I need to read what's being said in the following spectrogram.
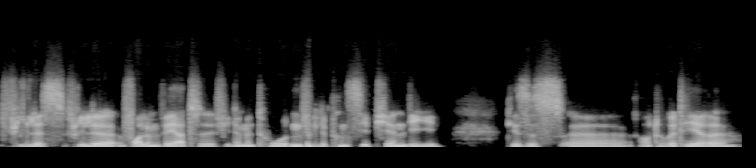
vieles, viele vor allem Werte, viele Methoden, viele Prinzipien, die dieses äh, autoritäre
